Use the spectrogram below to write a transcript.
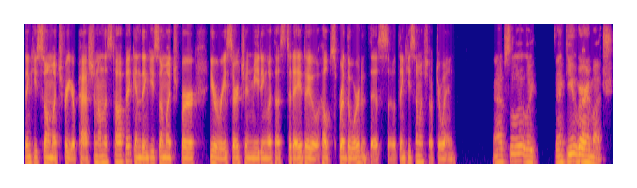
thank you so much for your passion on this topic and thank you so much for your research and meeting with us today to help spread the word of this. So thank you so much, Dr. Whang. Absolutely. Thank you very much.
